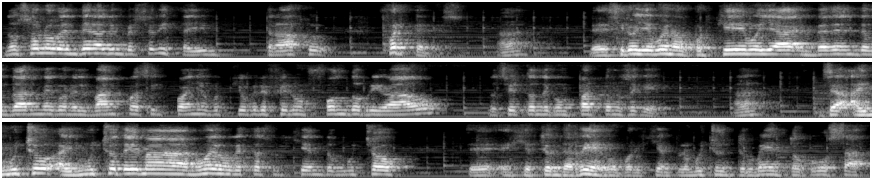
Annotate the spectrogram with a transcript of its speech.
No solo vender al inversionista, hay un trabajo fuerte en eso. ¿ah? De decir, oye, bueno, ¿por qué voy a, en vez de endeudarme con el banco a cinco años, por qué yo prefiero un fondo privado, ¿no es cierto?, donde comparto no sé qué. ¿ah? O sea, hay mucho, hay mucho tema nuevo que está surgiendo, mucho eh, en gestión de riesgo, por ejemplo, muchos instrumentos, cosas.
